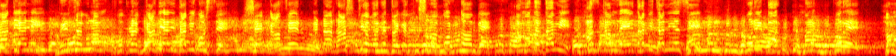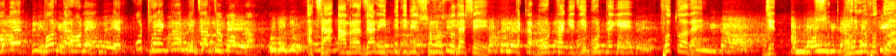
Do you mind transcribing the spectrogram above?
কাদিয়ানি, মির্জা গুলাম ফখরুল কাদিয়ানি দাবি করছে, সে কাফের। এটা রাষ্ট্রীয়ভাবে তাকে ঘোষণা করতে হবে। আমাদের দাবি, আজকে আমরা এই দাবি জানিয়েছি। পরিবার মানে পরে আমাদের দরকার হলে এর কঠোর একটা বিচার চাবো আমরা। আচ্ছা আমরা জানি পৃথিবীর সমস্ত দেশে একটা বোর্ড থাকে যে বোর্ড থেকে ফতুয়া দেয়। যে ধর্মীয় ফতুয়া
